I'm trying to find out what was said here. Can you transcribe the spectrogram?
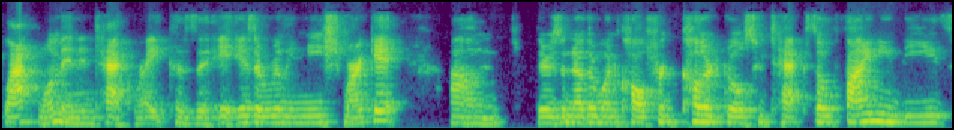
Black women in tech, right? Because it is a really niche market. Um, there's another one called for colored girls who tech. So finding these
